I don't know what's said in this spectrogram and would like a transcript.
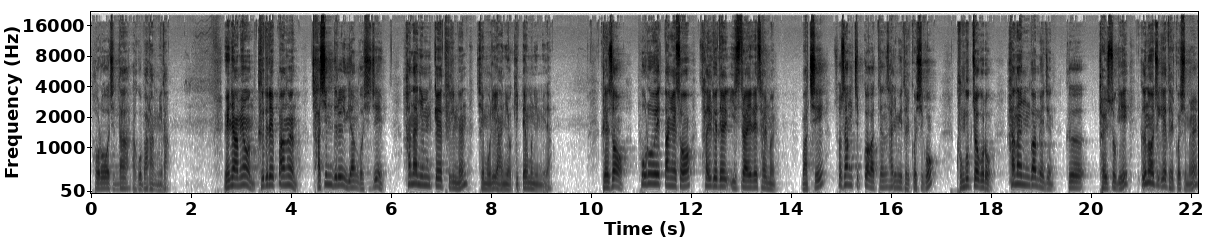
더러워진다 라고 말합니다. 왜냐하면 그들의 빵은 자신들을 위한 것이지 하나님께 드리는 제물이 아니었기 때문입니다. 그래서 포로의 땅에서 살게 될 이스라엘의 삶은 마치 소상집과 같은 삶이 될 것이고 궁극적으로 하나님과 맺은 그 결속이 끊어지게 될 것임을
